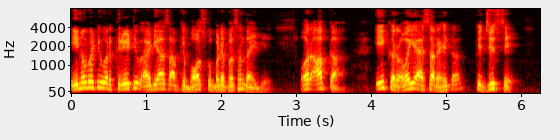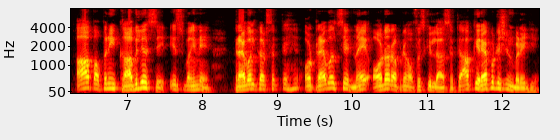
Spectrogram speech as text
इनोवेटिव और क्रिएटिव आइडियाज़ आपके बॉस को बड़े पसंद आएँगे। और आपका एक रवैया ऐसा रहेगा कि जिससे आप अपनी काबिलियत से इस महीने ट्रैवल कर सकते हैं और ट्रैवल से नए ऑर्डर अपने ऑफ़िस के ला सकते हैं। आपकी रेपुटेशन बढ़ेगी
